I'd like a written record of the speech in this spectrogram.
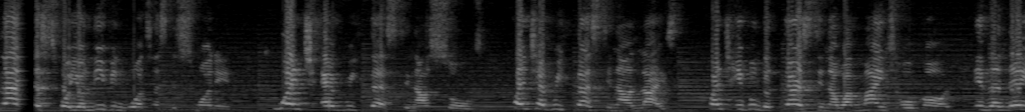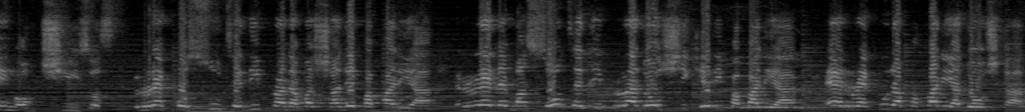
thirst for your living waters this morning. Quench every thirst in our souls, quench every thirst in our lives, quench even the thirst in our minds, oh God, in the name of Jesus. Reposute di prada bashade papadia, masonte di prado shikedi papadia, erekura papadia doshka.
